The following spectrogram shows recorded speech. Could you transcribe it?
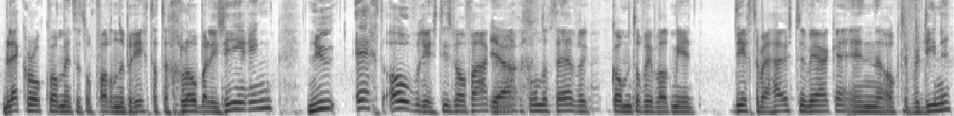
BlackRock kwam met het opvallende bericht dat de globalisering nu echt over is. Het is wel vaker ja. aangekondigd. Hè? We komen toch weer wat meer dichter bij huis te werken en ook te verdienen.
